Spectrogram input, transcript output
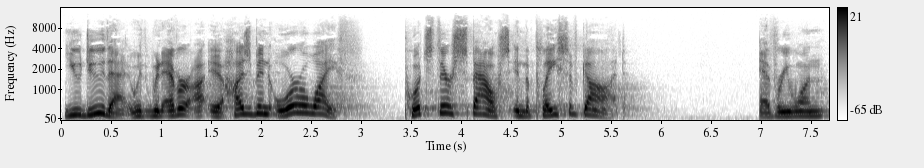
you do that, whenever a husband or a wife puts their spouse in the place of God, everyone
